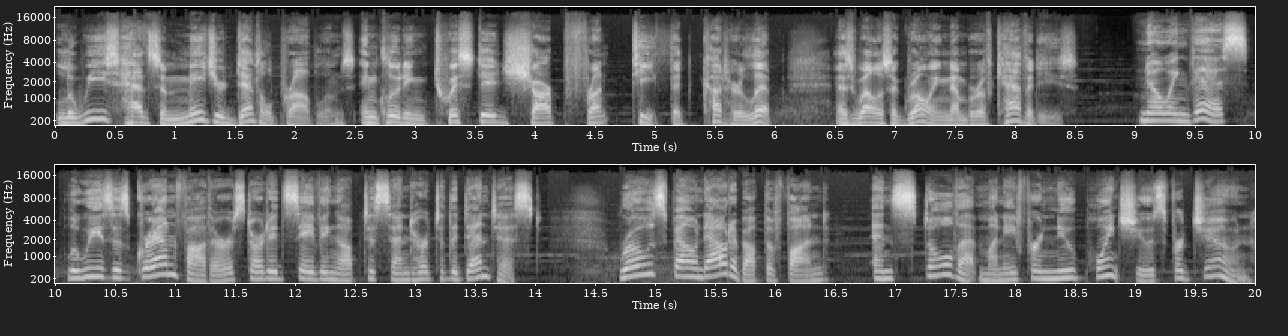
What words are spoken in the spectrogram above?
Louise had some major dental problems, including twisted, sharp front teeth that cut her lip, as well as a growing number of cavities. Knowing this, Louise's grandfather started saving up to send her to the dentist. Rose found out about the fund and stole that money for new pointe shoes for June.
